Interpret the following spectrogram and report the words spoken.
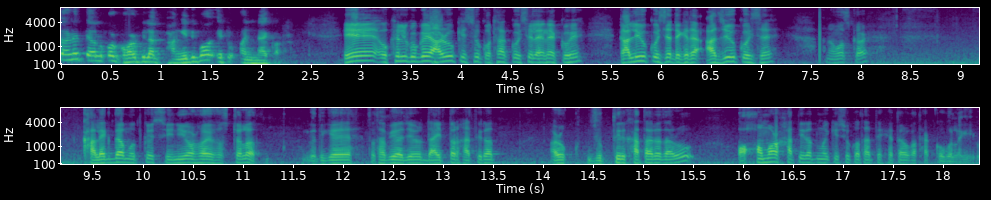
কাৰণে তেওঁলোকৰ ঘৰবিলাক ভাঙি দিব এইটো অন্যায় কথা। এই অখিল গগৈ আৰু কিছু কথা কৈছিল এনেকৈ। কালিও কৈছে তেখেতে আজিও কৈছে। নমস্কাৰ। খালেকদা মোতকৈ ছিনিয়ৰ হয় হোষ্টেলত গতিকে তথাপিও আজি দায়িত্বৰ খাতিৰত আৰু যুক্তিৰ খাতিৰত আৰু অসমৰ খাতিৰত মই কিছু কথা তেখেতৰ কথা ক'ব লাগিব।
